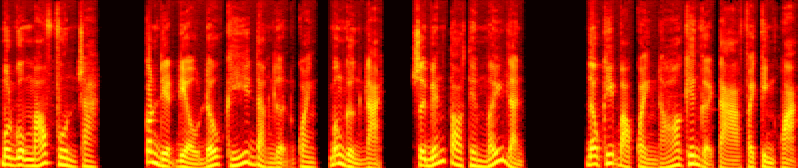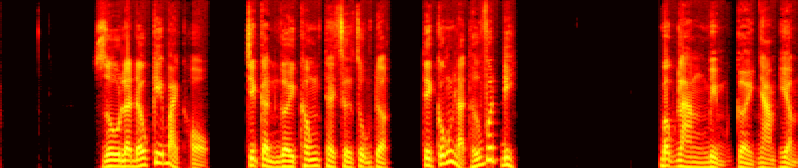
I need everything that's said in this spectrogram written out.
một ngụm máu phun ra, con điệt điểu đấu khí đang lượn quanh bỗng ngừng lại rồi biến to thêm mấy lần. Đấu khí bao quanh nó khiến người ta phải kinh hoàng. Dù là đấu kỹ bạch hổ, chỉ cần người không thể sử dụng được thì cũng là thứ vứt đi. Bộc làng mỉm cười nhàm hiểm,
